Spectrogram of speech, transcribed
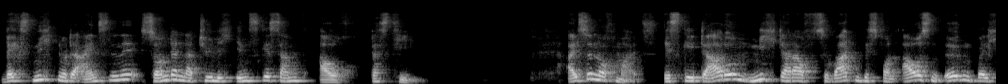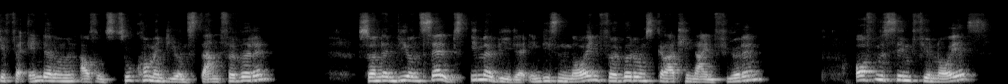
wächst nicht nur der Einzelne, sondern natürlich insgesamt auch das Team. Also nochmals, es geht darum, nicht darauf zu warten, bis von außen irgendwelche Veränderungen auf uns zukommen, die uns dann verwirren, sondern wir uns selbst immer wieder in diesen neuen Verwirrungsgrad hineinführen, offen sind für Neues,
